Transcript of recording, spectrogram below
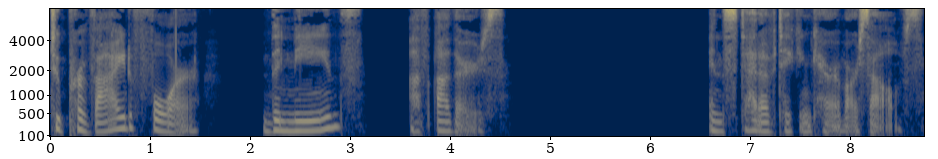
to provide for the needs of others instead of taking care of ourselves.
